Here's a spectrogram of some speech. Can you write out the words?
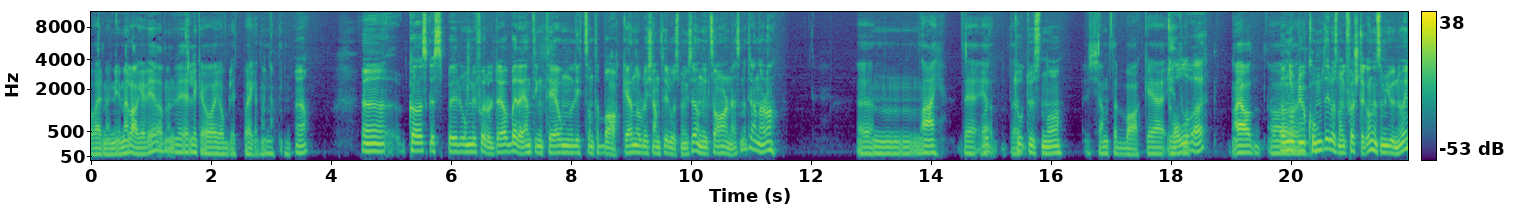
å være med mye med laget, vi, men vi liker jo å jobbe litt på egen hånd. Ja. Mm. Ja. Eh, hva skal jeg spørre om i forhold til Bare en ting til om litt sånn tilbake. Når du kommer til Rosenborg, så er det Nils Arne som er trener, da? Eh, nei, det er det 2000 og Kommer tilbake i Tolv, to- var det? Ja, og, og, Når du kom til Rosenborg første gangen som junior,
